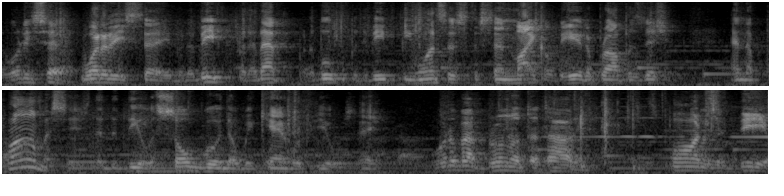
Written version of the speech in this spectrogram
What'd he say? What did he say? But a beep, but a bap, but a boop, but a beep. He wants us to send Michael to hear the proposition. And the promise is that the deal is so good that we can't refuse, eh? What about Bruno Tattaglia? It's part of the deal.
